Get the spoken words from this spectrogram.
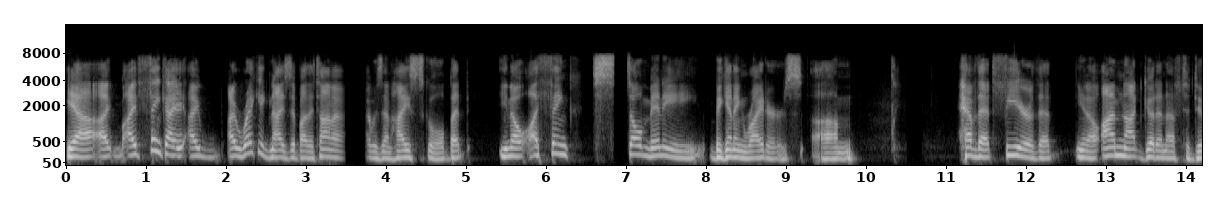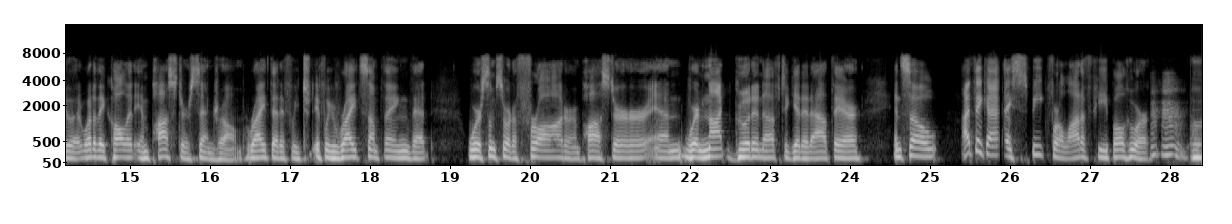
Yeah, I I think I I, I recognized it by the time I, I was in high school, but you know, I think so many beginning writers um, have that fear that you know i'm not good enough to do it what do they call it imposter syndrome right that if we if we write something that we're some sort of fraud or imposter and we're not good enough to get it out there and so i think i, I speak for a lot of people who are mm-hmm.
